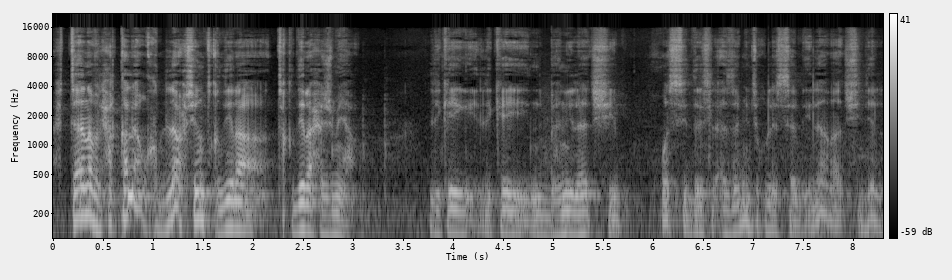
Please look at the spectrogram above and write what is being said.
حتى أنا في الحق لا لا أحسن تقدير تقدير حجمها. لكي لكي نبهني لهذا الشيء هو السي ادريس الازامي تقول لي السيد الا راه هذا الشيء ديال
